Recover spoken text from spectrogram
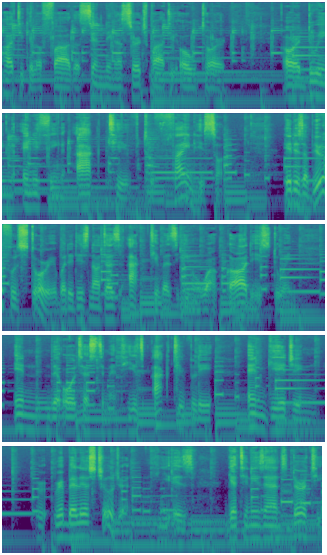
particular father sending a search party out or, or doing anything active to find his son. It is a beautiful story, but it is not as active as even what God is doing in the Old Testament. He is actively engaging rebellious children. He is getting his hands dirty.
